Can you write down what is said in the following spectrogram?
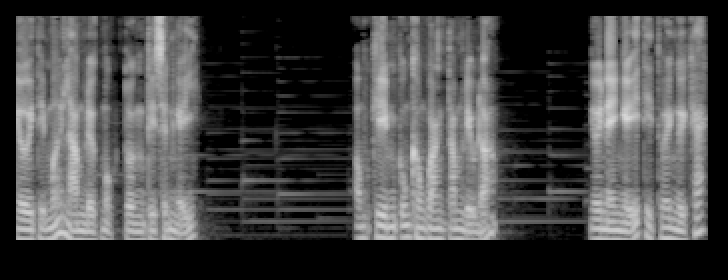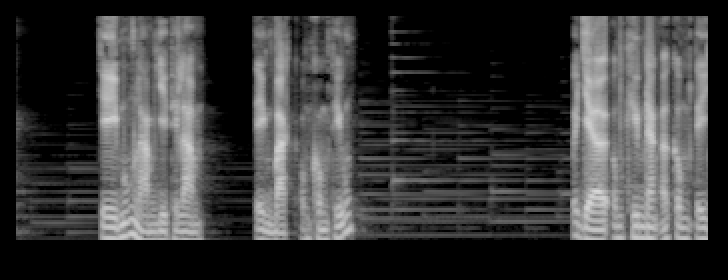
Người thì mới làm được một tuần thì xin nghỉ. Ông Kim cũng không quan tâm điều đó. Người này nghỉ thì thuê người khác. Chi muốn làm gì thì làm. Tiền bạc ông không thiếu. Bây giờ ông Kim đang ở công ty,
